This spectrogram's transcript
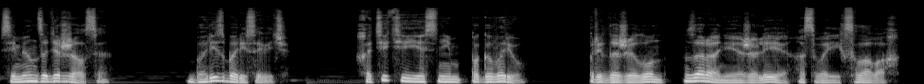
Семен задержался. «Борис Борисович, хотите, я с ним поговорю?» – предложил он, заранее жалея о своих словах.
